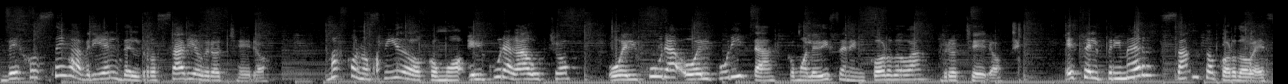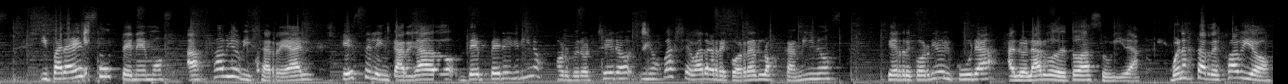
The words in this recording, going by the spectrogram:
de José Gabriel del Rosario Brochero, más conocido como el cura gaucho o el cura o el curita, como le dicen en Córdoba, brochero. Es el primer santo cordobés. Y para eso tenemos a Fabio Villarreal, que es el encargado de Peregrinos por Brochero y nos va a llevar a recorrer los caminos que recorrió el cura a lo largo de toda su vida. Buenas tardes, Fabio.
